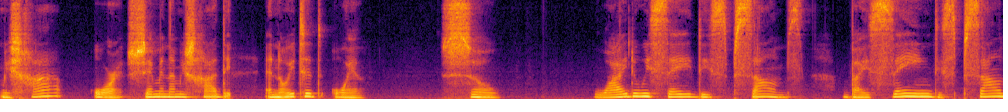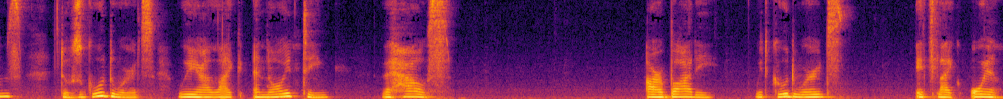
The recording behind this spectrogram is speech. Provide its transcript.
Mishcha or Shemena Mishcha, the anointed oil. So, why do we say these psalms? By saying these psalms, those good words, we are like anointing the house, our body with good words. It's like oil.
